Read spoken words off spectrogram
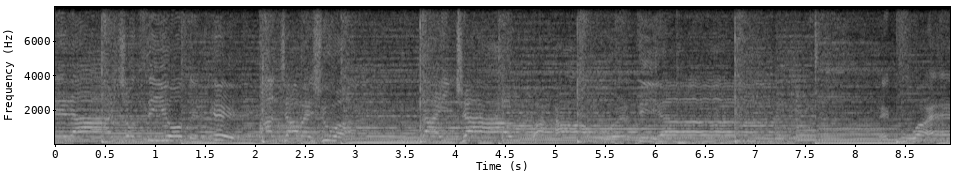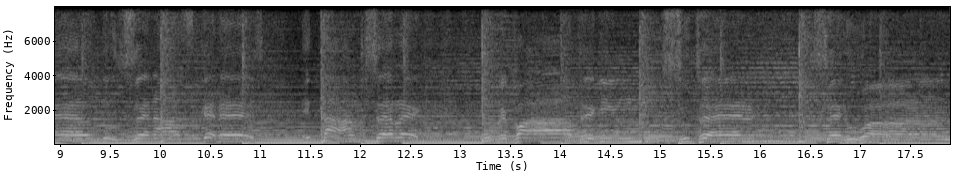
erasozioten e, altxabezua da itxau bakau erdia zen azkenez eta antzerrek Upe bat egin zuten zeruan.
